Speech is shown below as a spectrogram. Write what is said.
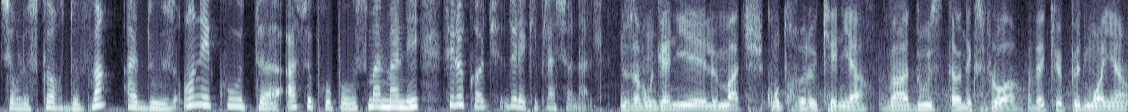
sur le score de 20 à 12. On écoute à ce propos Ousmane Mané, c'est le coach de l'équipe nationale. Nous avons gagné le match contre le Kenya. 20 à 12, c'était un exploit avec peu de moyens.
